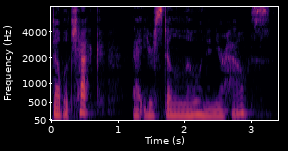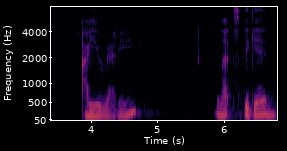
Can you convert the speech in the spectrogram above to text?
double check that you're still alone in your house. Are you ready? Let's begin.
